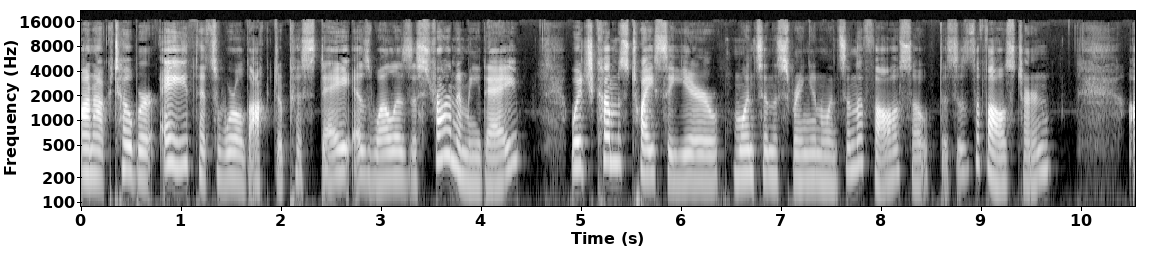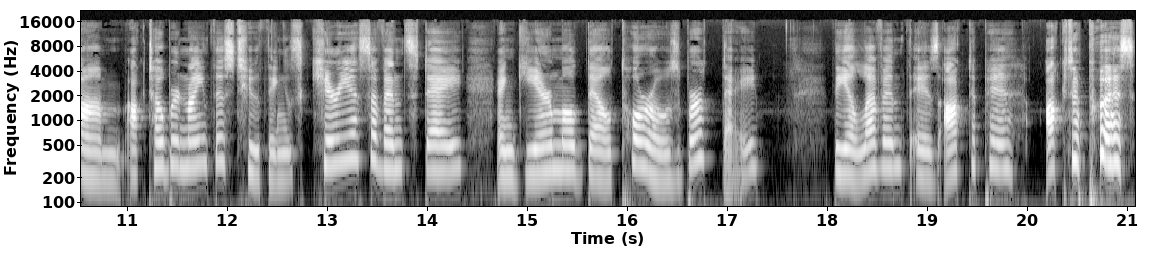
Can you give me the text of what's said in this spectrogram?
On October 8th, it's World Octopus Day as well as Astronomy Day, which comes twice a year, once in the spring and once in the fall. So, this is the fall's turn. Um, October 9th is two things Curious Events Day and Guillermo del Toro's birthday. The 11th is Octopus, Octopus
